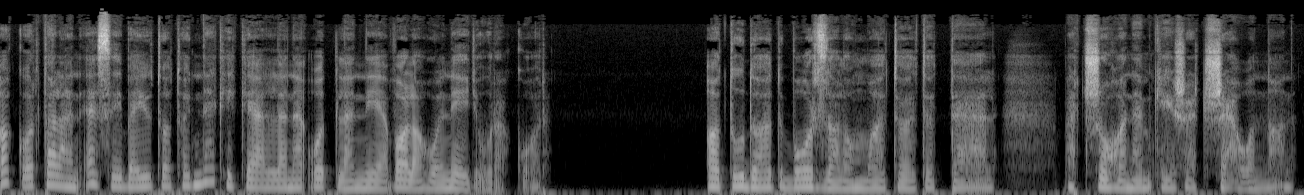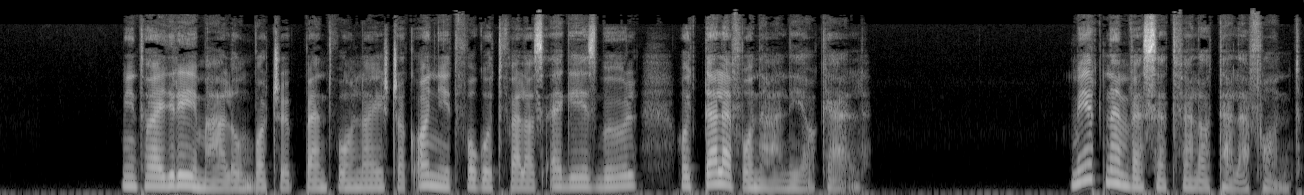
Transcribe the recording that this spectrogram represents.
Akkor talán eszébe jutott, hogy neki kellene ott lennie valahol négy órakor. A tudat borzalommal töltötte el, mert soha nem késett sehonnan. Mintha egy rémálomba csöppent volna, és csak annyit fogott fel az egészből, hogy telefonálnia kell. Miért nem veszed fel a telefont?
